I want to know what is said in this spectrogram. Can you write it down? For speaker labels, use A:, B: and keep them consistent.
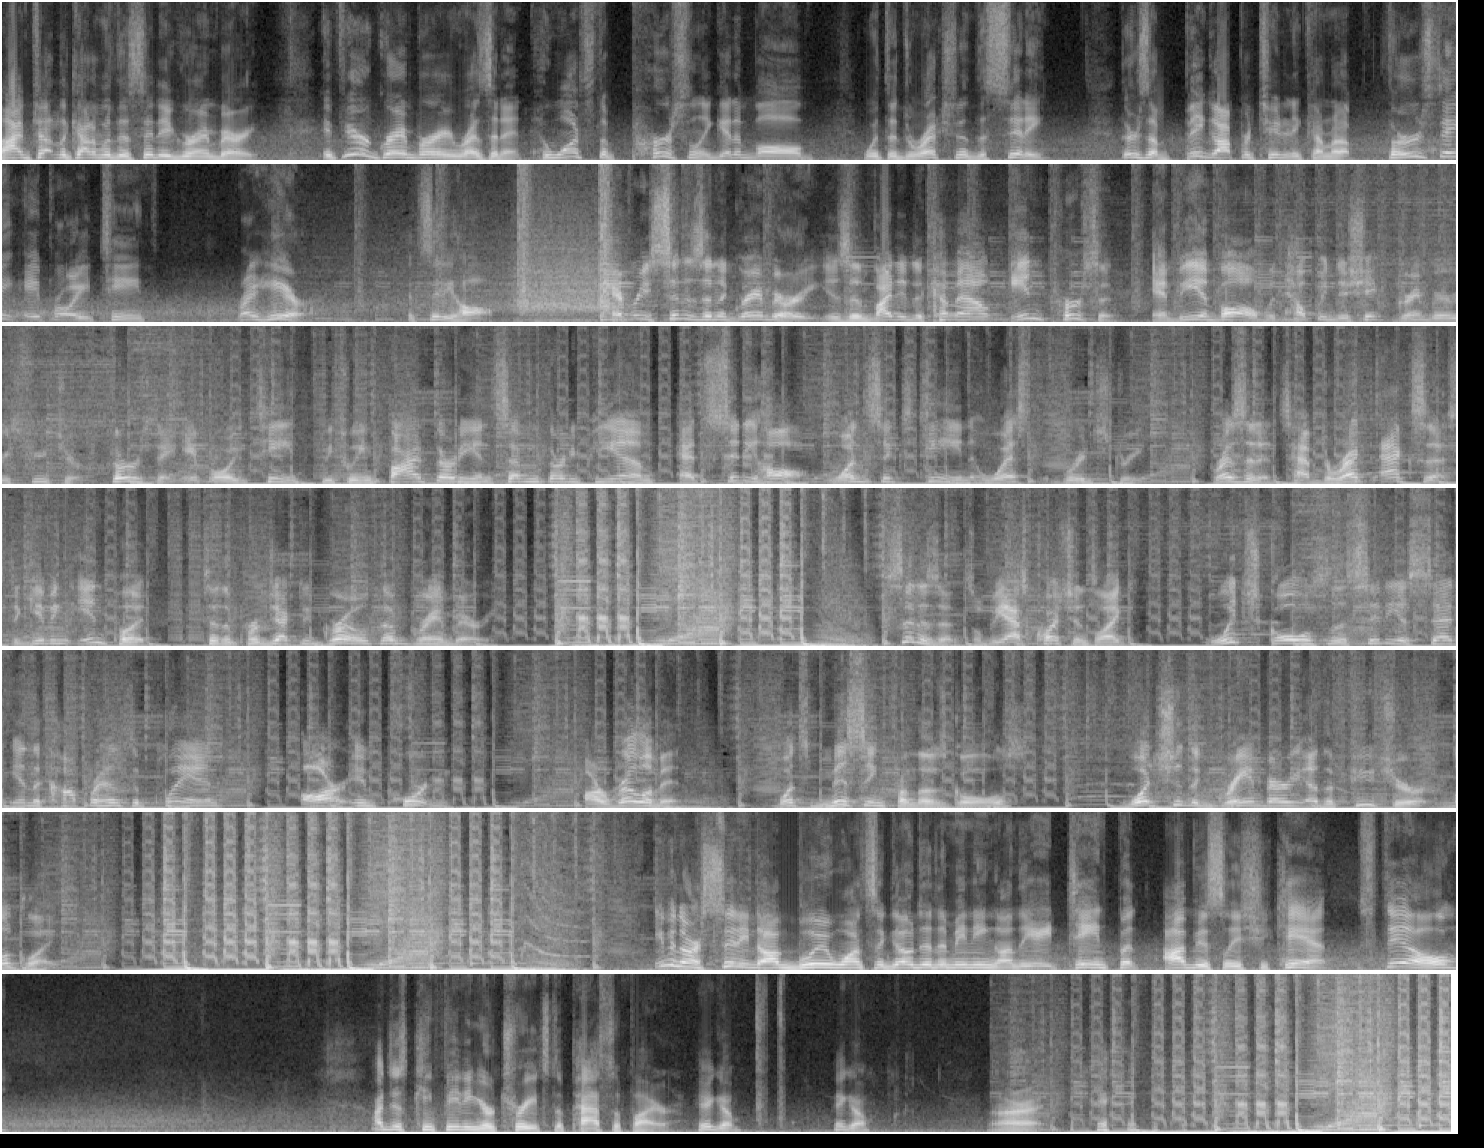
A: I'm Chet Licata with the City of Granbury. If you're a Granbury resident who wants to personally get involved with the direction of the city, there's a big opportunity coming up Thursday, April 18th, right here at City Hall. Every citizen of Granbury is invited to come out in person and be involved with helping to shape Granbury's future. Thursday, April 18th, between 5:30 and 7:30 p.m. at City Hall, 116 West Bridge Street. Residents have direct access to giving input to the projected growth of Granbury. Citizens will be asked questions like which goals the city has set in the comprehensive plan are important, are relevant, What's missing from those goals? What should the Granbury of the future look like? Even our city dog Blue wants to go to the meeting on the 18th, but obviously she can't. Still, I just keep feeding her treats to pacify her. Here you go. Here you go. All right.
